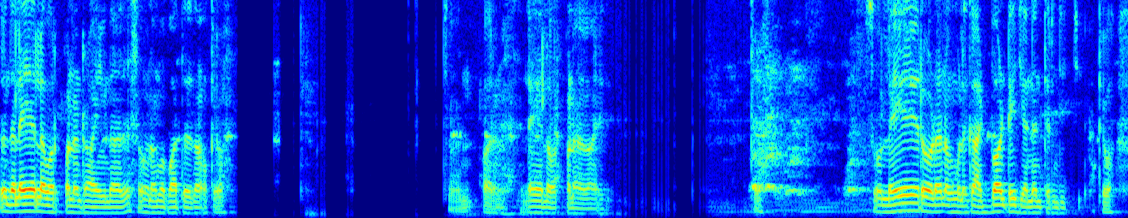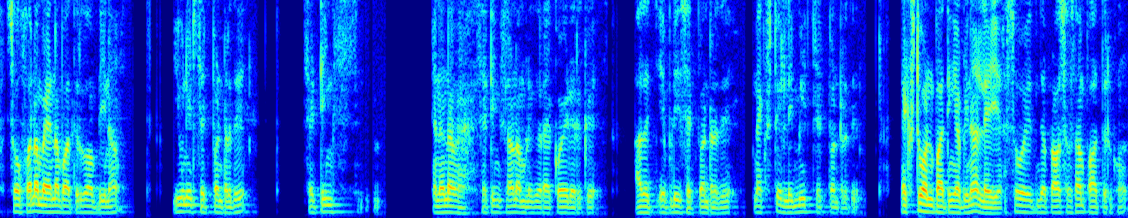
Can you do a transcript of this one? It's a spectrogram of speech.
ஸோ இந்த லேயரில் ஒர்க் பண்ண ட்ராயிங் தான் அது. ஸோ நம்ம பார்த்தது தான். ஓகேவா ஸோ பாருங்கள் லேயரில் ஒர்க் பண்ணது தான் இது. ஓகே ஸோ லேயரோட நம்மளுக்கு அட்வான்டேஜ் என்னன்னு தெரிஞ்சிச்சு. ஓகேவா ஸோ ஃபார் நம்ம என்ன பார்த்துருக்கோம் அப்படின்னா யூனிட் செட் பண்ணுறது செட்டிங்ஸ் என்னென்ன செட்டிங்ஸ்லாம் நம்மளுக்கு ரெக்வயர்டு இருக்குது அதை எப்படி செட் பண்ணுறது நெக்ஸ்ட்டு லிமிட் செட் பண்ணுறது நெக்ஸ்ட் ஒன் பார்த்திங்க அப்படின்னா லேயர் ஸோ இந்த ப்ராசஸ் தான் பார்த்துருக்கோம்.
